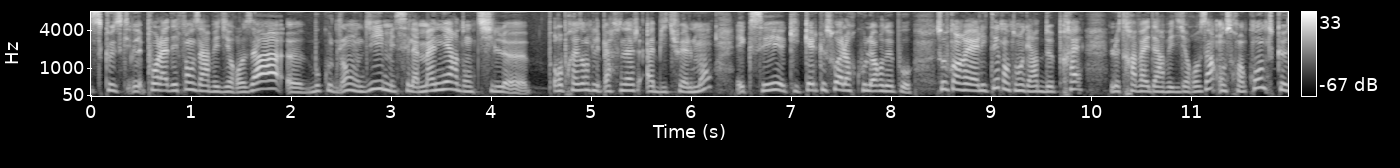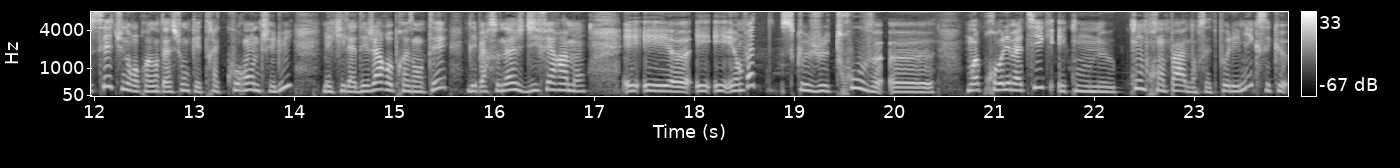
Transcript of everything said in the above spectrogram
ce que, pour la défense d'Hervé Di Rosa, beaucoup de gens ont dit, mais c'est la manière dont il représentent les personnages habituellement et que c'est qui quelle que soit leur couleur de peau. Sauf qu'en réalité, quand on regarde de près le travail d'Hervé Di Rosa, on se rend compte que c'est une représentation qui est très courante chez lui, mais qu'il a déjà représenté des personnages différemment. Et, et, euh, et, en fait, ce que je trouve euh, moi problématique et qu'on ne comprend pas dans cette polémique, c'est que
